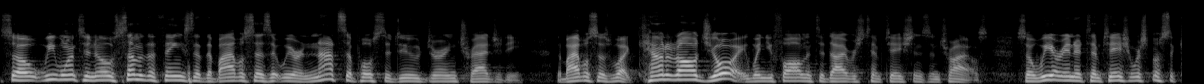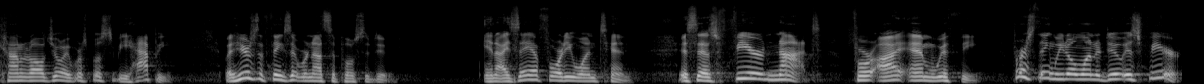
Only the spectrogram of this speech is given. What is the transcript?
So, we want to know some of the things that the Bible says that we are not supposed to do during tragedy. The Bible says what? Count it all joy when you fall into diverse temptations and trials. So, we are in a temptation, we're supposed to count it all joy. We're supposed to be happy. But here's the things that we're not supposed to do. In Isaiah 41:10, it says, Fear not, for I am with thee. First thing we don't want to do is fear.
